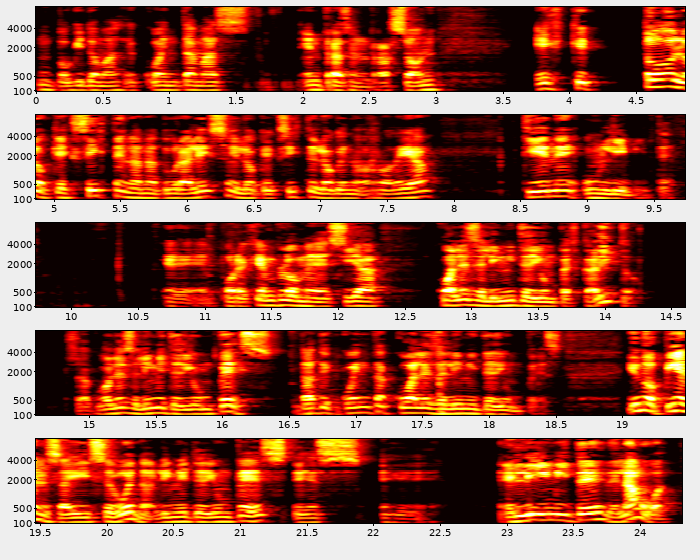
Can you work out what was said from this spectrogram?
un poquito más de cuenta, más entras en razón, es que todo lo que existe en la naturaleza y lo que existe, lo que nos rodea, tiene un límite. Eh, por ejemplo, me decía, ¿cuál es el límite de un pescadito? O sea, ¿cuál es el límite de un pez? Date cuenta cuál es el límite de un pez. Y uno piensa y dice, bueno, el límite de un pez es eh, el límite del agua,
